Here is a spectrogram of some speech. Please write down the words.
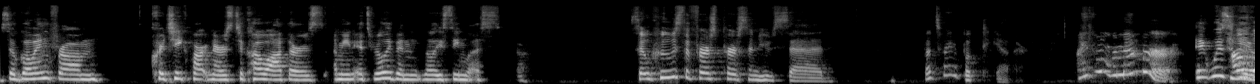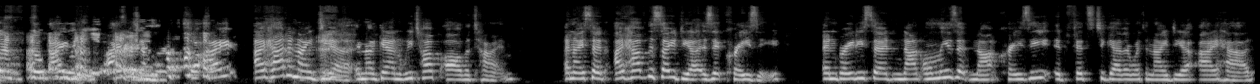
So going from critique partners to co-authors, I mean, it's really been really seamless. So who's the first person who said, "Let's write a book together"? I don't remember. It was oh, you. So I, I remember. So I, I had an idea. And again, we talk all the time. And I said, I have this idea. Is it crazy? And Bradeigh said, Not only is it not crazy, it fits together with an idea I had.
